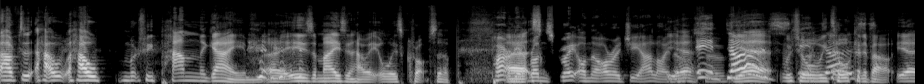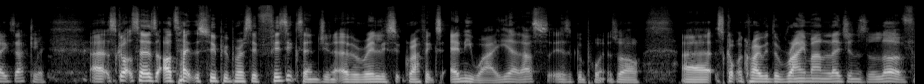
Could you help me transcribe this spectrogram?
after how how much we pan the game, uh, it is amazing how it always crops up. Apparently, uh, it runs great on the ROG Ally. Yeah. Though, It does. Yeah, which are we talking about? Yeah, exactly. Uh, Scott says, "I'll take the super impressive physics engine over realistic graphics anyway." Yeah, that's is a good point as well. Uh, Scott McRae with the Rayman Legends love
